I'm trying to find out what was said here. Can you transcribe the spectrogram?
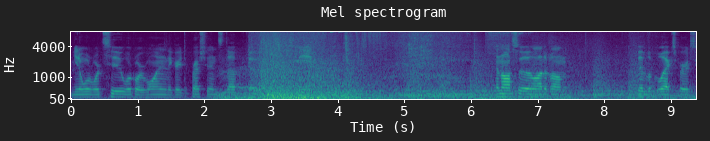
you know, World War Two, World War One, and the Great Depression and stuff. Because, I mean, and also a lot of um biblical experts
